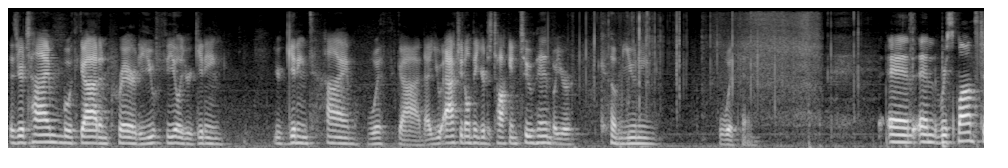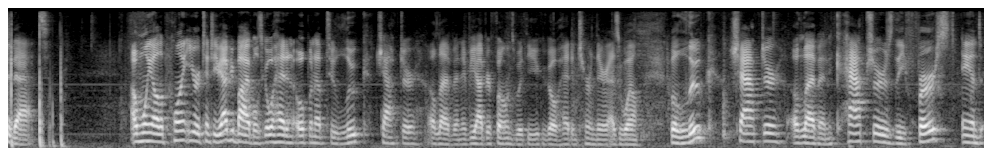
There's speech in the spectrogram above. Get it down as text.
Is your time with God in prayer, do you feel you're getting you're getting time with God? That you actually don't think you're just talking to him, but you're communing with him. And in response to that, I want y'all to point your attention. If you have your Bibles, go ahead and open up to Luke chapter 11. If you have your phones with you, you can go ahead and turn there as well. But Luke chapter 11 captures the first and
